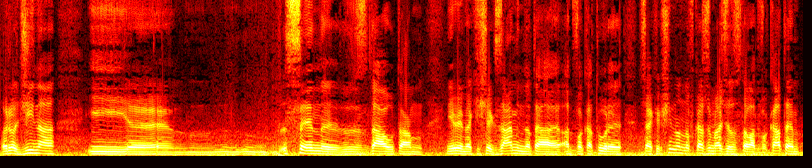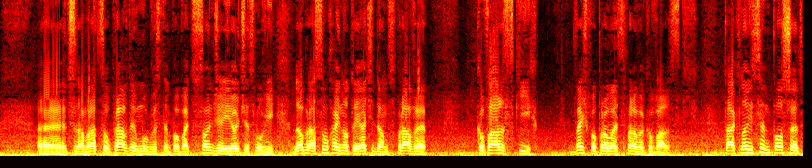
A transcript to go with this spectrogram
rodzina i syn zdał tam, nie wiem, jakiś egzamin na tę adwokaturę, czy jakieś inną, no w każdym razie został adwokatem, e, czy tam radcą prawnym, mógł występować w sądzie i ojciec mówi, dobra, słuchaj, no to ja Ci dam sprawę Kowalskich, weź poprowadź sprawę Kowalskich. Tak, no i syn poszedł,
